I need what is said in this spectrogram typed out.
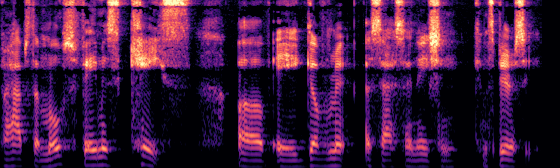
perhaps the most famous case of a government assassination conspiracy.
